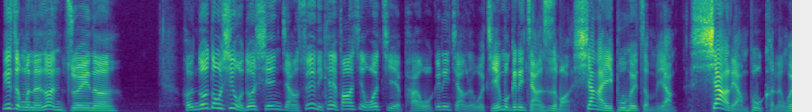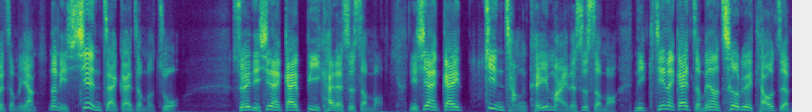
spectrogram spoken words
你怎么能乱追呢？很多东西我都先讲，所以你可以发现我解盘，我跟你讲的，我节目跟你讲的是什么？下一步会怎么样？下两步可能会怎么样？那你现在该怎么做？所以你现在该避开的是什么？你现在该进场可以买的是什么？你现在该怎么样策略调整？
